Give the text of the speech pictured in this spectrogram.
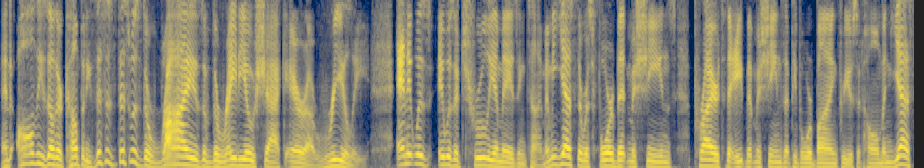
and all these other companies. This is this was the rise of the Radio Shack era, really. And it was it was a truly amazing time. I mean, yes, there was 4-bit machines prior to the 8-bit machines that people were buying for use at home. And yes,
